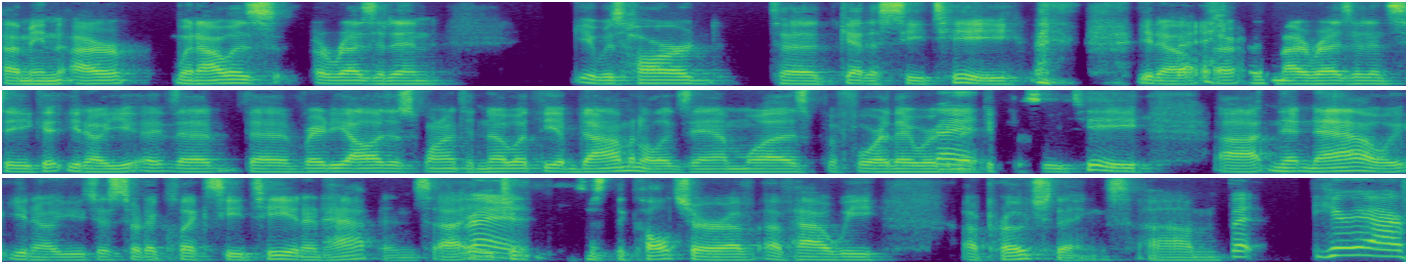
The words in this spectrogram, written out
I mean, our when I was a resident, it was hard to get a CT, you know, right. Uh, my residency. You know, you, the the radiologist wanted to know what the abdominal exam was before they were right. going to do the CT. Uh, now, you know, you just sort of click CT and it happens. Uh, right. It's just, just, the culture of of how we approach things. Um, but here we are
